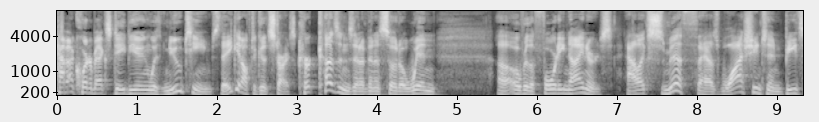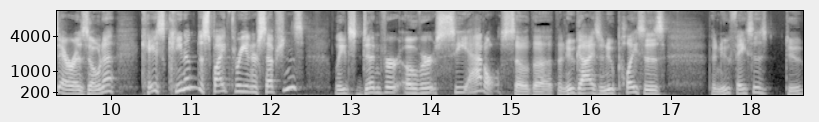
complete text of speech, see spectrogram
How about quarterbacks debuting with new teams? They get off to good starts. Kirk Cousins in a Minnesota win uh, over the 49ers. Alex Smith as Washington beats Arizona. Case Keenum, despite three interceptions, leads Denver over Seattle. So the, the new guys, the new places, the new faces do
